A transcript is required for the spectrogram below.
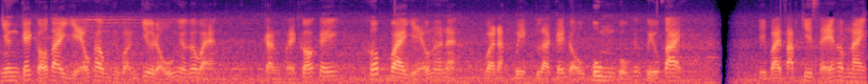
Nhưng cái cổ tay dẻo không thì vẫn chưa đủ nha các bạn. Cần phải có cái khớp vai dẻo nữa nè, Và đặc biệt là cái độ bung của cái khuỷu tay thì bài tập chia sẻ hôm nay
